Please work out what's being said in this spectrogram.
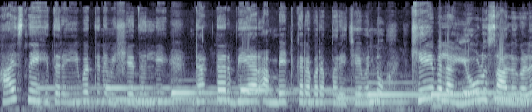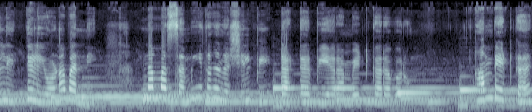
ಹಾಯ್ ಸ್ನೇಹಿತರೆ, ಇವತ್ತಿನ ವಿಷಯದಲ್ಲಿ ಡಾಕ್ಟರ್ ಬಿ ಆರ್ ಅಂಬೇಡ್ಕರ್ ಅವರ ಪರಿಚಯವನ್ನು ಕೇವಲ ಏಳು ಸಾಲುಗಳಲ್ಲಿ ತಿಳಿಯೋಣ ಬನ್ನಿ. ನಮ್ಮ ಸಂವಿಧಾನದ ಶಿಲ್ಪಿ ಡಾಕ್ಟರ್ ಬಿ ಆರ್ ಅಂಬೇಡ್ಕರ್ ಅವರು. ಅಂಬೇಡ್ಕರ್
